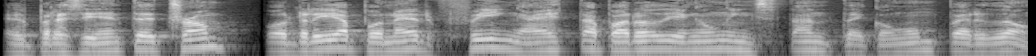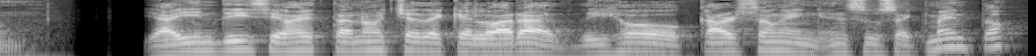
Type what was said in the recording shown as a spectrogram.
el presidente Trump podría poner fin a esta parodia en un instante con un perdón. Y hay indicios esta noche de que lo hará, dijo Carlson en, en su segmento.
